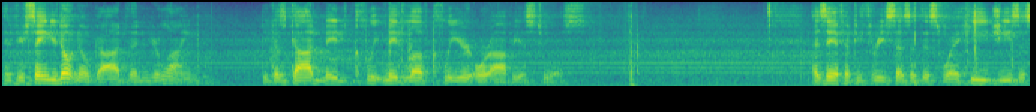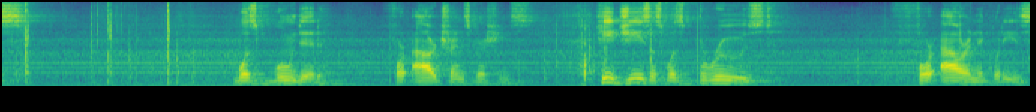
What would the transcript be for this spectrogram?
And if you're saying you don't know God, then you're lying because God made, cle- made love clear or obvious to us. Isaiah 53 says it this way He, Jesus, was wounded for our transgressions. He, Jesus, was bruised for our iniquities.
